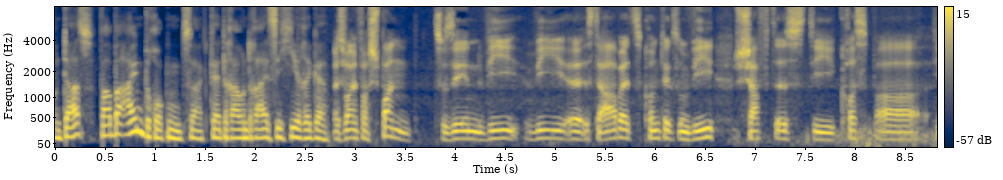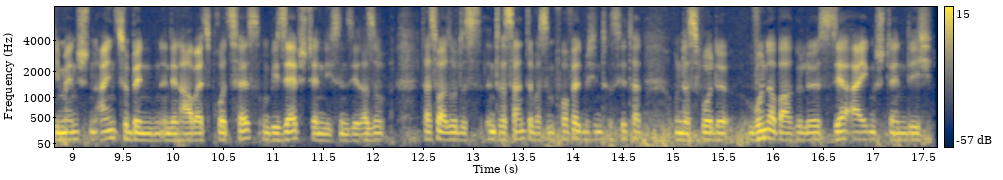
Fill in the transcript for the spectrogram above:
Und das war beeindruckend, sagt der 33-Jährige. Es war einfach spannend zu sehen, wie, wie äh, ist der Arbeitskontext und wie schafft es die Kostbar, die Menschen einzubinden in den Arbeitsprozess und wie selbstständig sind sie. Also das war so das Interessante, was im Vorfeld mich interessiert hat. Und das wurde wunderbar gelöst, sehr eigenständig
